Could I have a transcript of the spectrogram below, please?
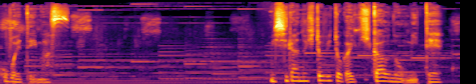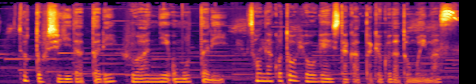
覚えています。見知らぬ人々が行き交うのを見てちょっと不思議だったり不安に思ったりそんなことを表現したかった曲だと思います。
